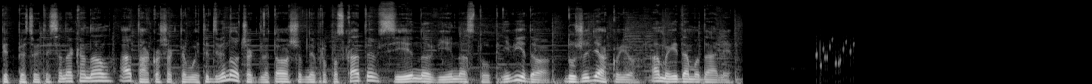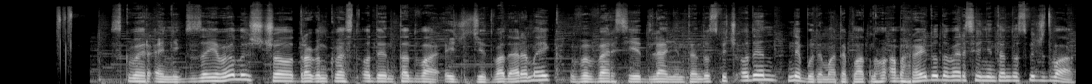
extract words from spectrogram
підписуйтеся на канал, а також активуйте дзвіночок для того, щоб не пропускати всі нові наступні відео. Дуже дякую, а ми йдемо далі. Square Enix заявили, що Dragon Quest 1 та 2 HD 2D Remake в версії для Nintendo Switch 1 не буде мати платного апгрейду до версії Nintendo Switch 2.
